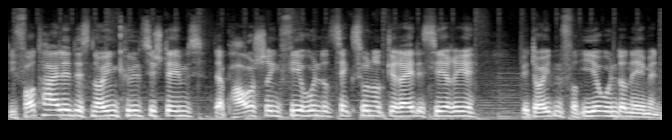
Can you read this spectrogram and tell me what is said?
Die Vorteile des neuen Kühlsystems der PowerShrink 400-600 Geräteserie bedeuten für Ihr Unternehmen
